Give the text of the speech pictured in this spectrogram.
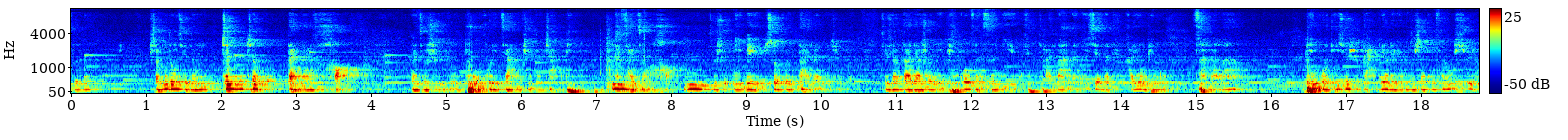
自乐。什么东西能真正带来好，那就是有普惠价值的产品，那才叫好。嗯就是你为社会带来了什么？就像大家说你苹果粉丝你太烂了，你现在还用苹果，怎么了？的确是改变了人们的生活方式啊，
